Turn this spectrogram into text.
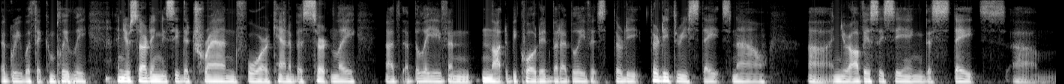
agree with it completely. And you're starting to see the trend for cannabis certainly I, I, believe, and not to be quoted, but I believe it's 30, 33 states now. Uh, and you're obviously seeing the states um,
